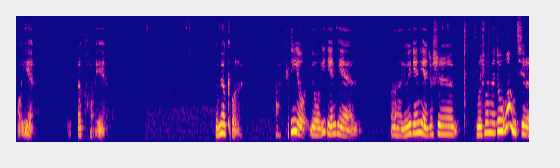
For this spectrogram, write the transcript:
考验，对的考验有没有够了？好，已经有有一点点，嗯，有一点点就是怎么说呢？就忘记了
